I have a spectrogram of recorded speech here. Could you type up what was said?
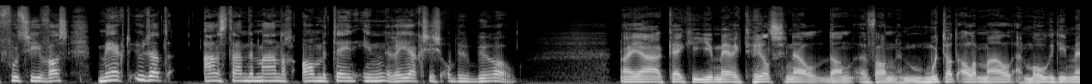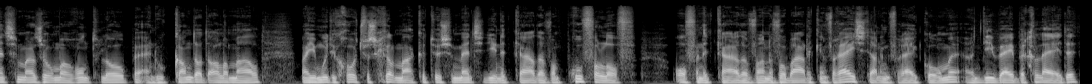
voetzie was. Merkt u dat aanstaande maandag al meteen in reacties op uw bureau? Nou ja, kijk, je merkt heel snel dan van... moet dat allemaal en mogen die mensen maar zomaar rondlopen... en hoe kan dat allemaal? Maar je moet een groot verschil maken tussen mensen... die in het kader van proefverlof of in het kader van een voorwaardelijke vrijstelling vrijkomen... Eh, die wij begeleiden.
